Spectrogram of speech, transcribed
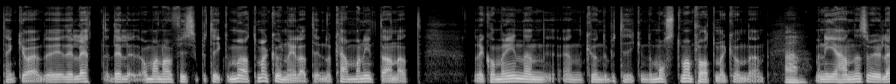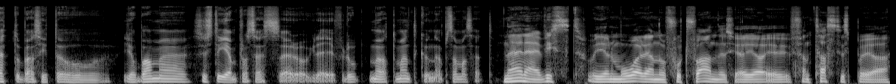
tänker jag. Det, det är lätt, det om man har en fysisk butik, då möter man kunden hela tiden. Då kan man inte annat när det kommer in en, en kund i butiken, då måste man prata med kunden. Ja. Men i e-handeln så är det lätt att bara sitta och jobba med systemprocesser och grejer, för då möter man inte kunden på samma sätt. Nej, nej, visst. Och genom åren och fortfarande, så jag, jag är fantastiskt på att göra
